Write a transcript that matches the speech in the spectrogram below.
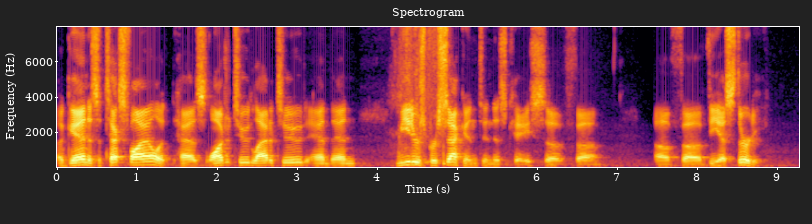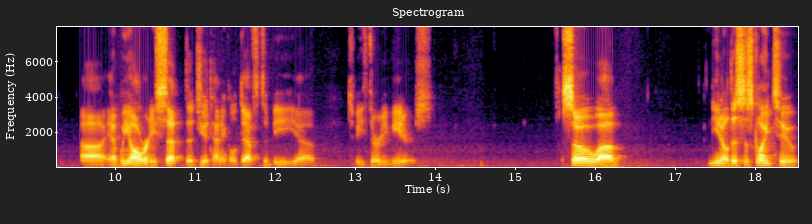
Again, it's a text file. It has longitude, latitude, and then meters per second in this case of uh, of uh, VS30, uh, and we already set the geotechnical depth to be uh, to be 30 meters. So um, you know this is going to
